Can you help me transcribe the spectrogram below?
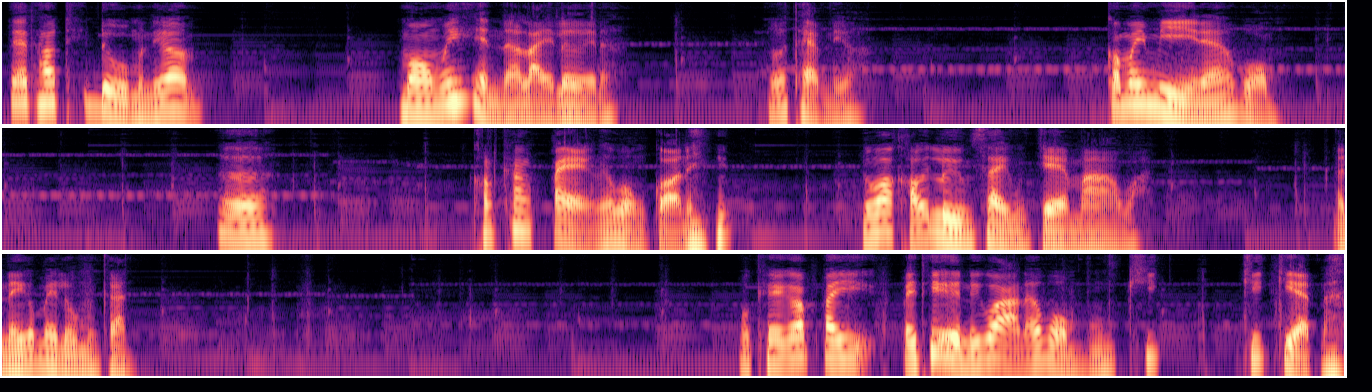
เนี่ยเท่าที่ดูมันก็มองไม่เห็นอะไรเลยนะหรือว่าแถบนี้ก็ไม่มีนะครับผม เออ ค่อนข้างแปลกนะผมก่อนนี้ หรือว่าเขาลืมใส่กุญแจมาวะ อันนี้ก็ไม่รู้เหมือนกัน โอเคก็ไปไปที่อื่นดีกว่านะผมผมขี้ขี้เกียจนะ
